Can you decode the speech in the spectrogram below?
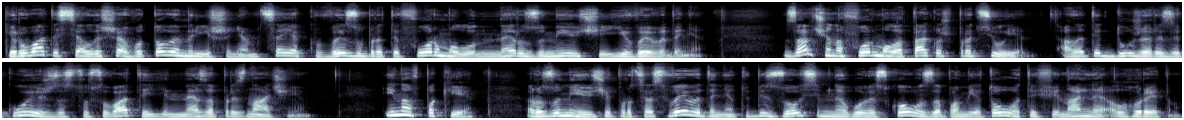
Керуватися лише готовим рішенням це як визубрати формулу, не розуміючи її виведення. Завчена формула також працює, але ти дуже ризикуєш застосувати її не за призначенням. І навпаки, розуміючи процес виведення, тобі зовсім не обов'язково запам'ятовувати фінальний алгоритм.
